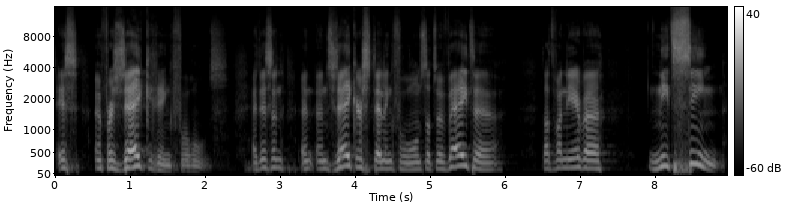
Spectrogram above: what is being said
is een verzekering voor ons. Het is een, een, een zekerstelling voor ons dat we weten dat wanneer we niet zien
